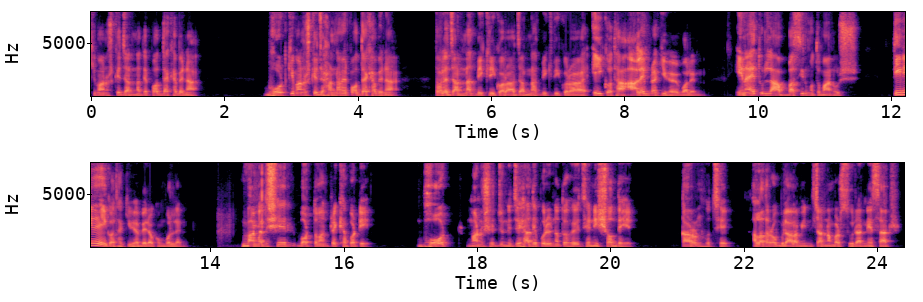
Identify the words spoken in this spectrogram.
কি মানুষকে জান্নাতের পথ দেখাবে না? ভোট কি মানুষকে জাহান্নামের পথ দেখাবে না? তাহলে জান্নাত বিক্রি করা, জান্নাত বিক্রি করা, এই কথা আলেমরা কীভাবে বলেন? এনায়েতুল্লাহ আব্বাসির মতো মানুষ, তিনিও এই কথা কীভাবে এরকম বললেন? বাংলাদেশের বর্তমান প্রেক্ষাপটে ভোট মানুষের জন্য জেহাদে পরিণত হয়েছে নিঃসন্দেহে। কারণ হচ্ছে আল্লাহ রবুল আলমিন চার নম্বর সুরা নেসার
